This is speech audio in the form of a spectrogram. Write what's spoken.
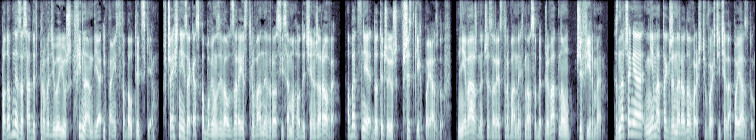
Podobne zasady wprowadziły już Finlandia i państwa bałtyckie. Wcześniej zakaz obowiązywał zarejestrowane w Rosji samochody ciężarowe. Obecnie dotyczy już wszystkich pojazdów, nieważne czy zarejestrowanych na osobę prywatną czy firmę. Znaczenia nie ma także narodowość właściciela pojazdu.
